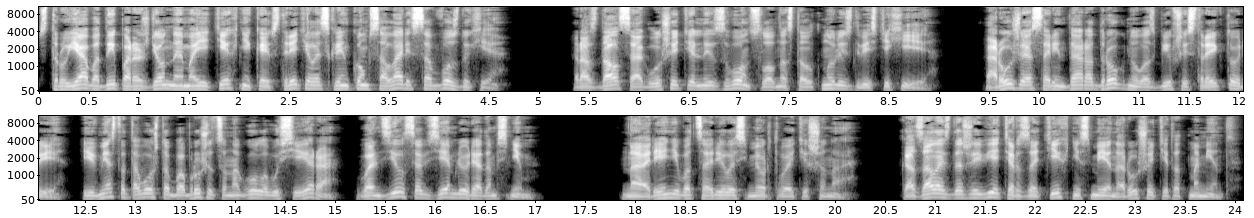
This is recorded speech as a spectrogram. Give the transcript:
Струя воды, порожденная моей техникой, встретилась с клинком Салариса в воздухе. Раздался оглушительный звон, словно столкнулись две стихии. Оружие Сариндара дрогнуло, сбившись с траектории, и вместо того, чтобы обрушиться на голову Сиера, вонзился в землю рядом с ним. На арене воцарилась мертвая тишина. Казалось, даже ветер затих, не смея нарушить этот момент.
